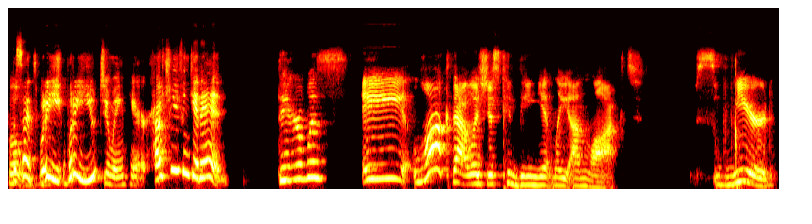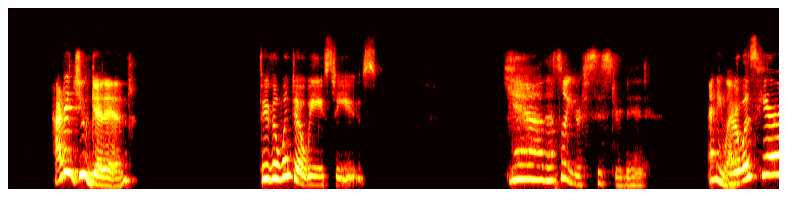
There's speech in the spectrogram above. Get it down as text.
but Besides, what are you what are you doing here? How'd you even get in? there was a lock that was just conveniently unlocked. It's weird. How did you get in? Through the window we used to use. Yeah, that's what your sister did. Anyway, Where was here?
